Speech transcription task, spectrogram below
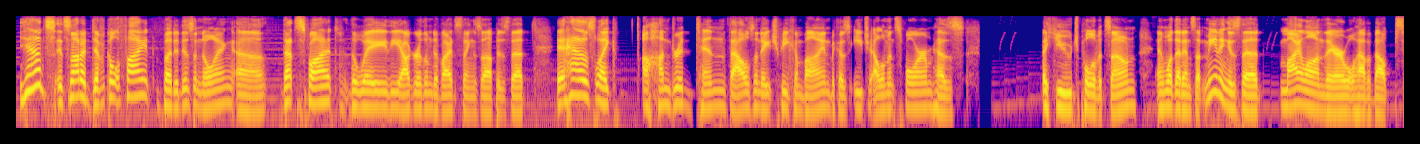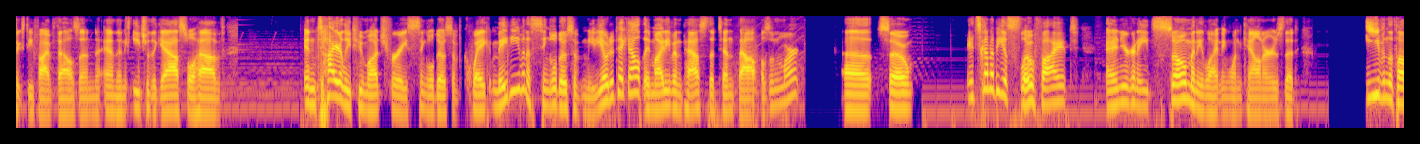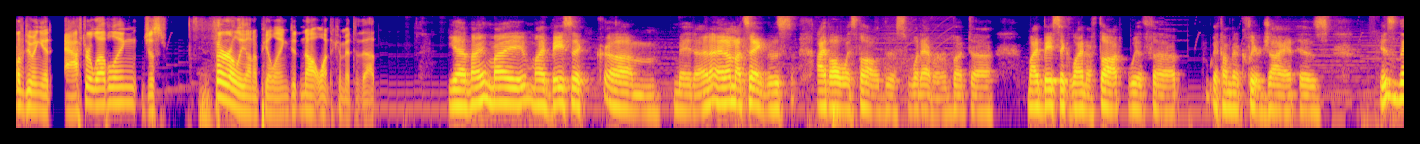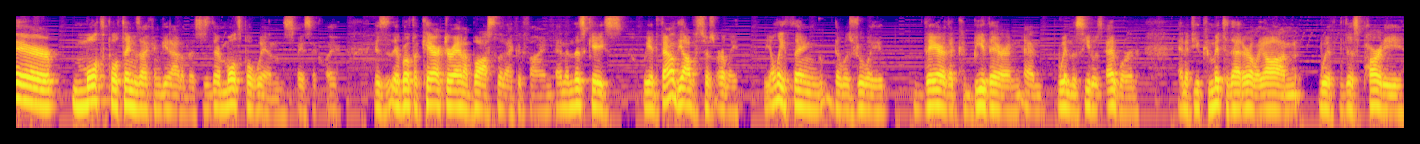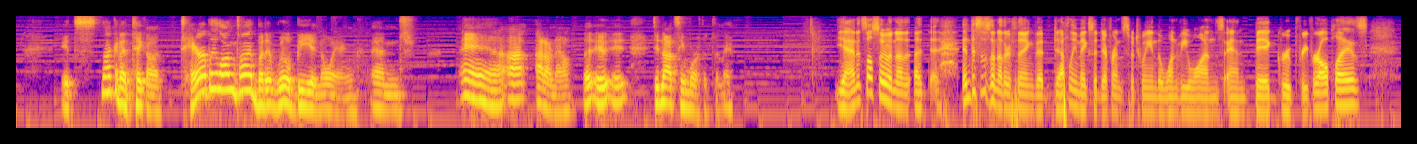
Yeah, it's it's not a difficult fight, but it is annoying. Uh, that spot, the way the algorithm divides things up, is that it has like hundred ten thousand HP combined because each element's form has a huge pull of its own. And what that ends up meaning is that Milon there will have about sixty five thousand, and then each of the gas will have entirely too much for a single dose of Quake, maybe even a single dose of Meteo to take out. They might even pass the ten thousand mark. Uh, so it's going to be a slow fight, and you're going to eat so many Lightning One counters that even the thought of doing it after leveling just thoroughly unappealing. Did not want to commit to that. Yeah, my my my basic um, meta, and, and I'm not saying this. I've always followed this, whatever. But uh, my basic line of thought with uh, if I'm going to clear giant is: is there multiple things I can get out of this? Is there multiple wins, basically? Is they're both a character and a boss that I could find. And in this case, we had found the officers early. The only thing that was really there that could be there and, and win the seat was Edward. And if you commit to that early on with this party, it's not going to take a terribly long time, but it will be annoying. And eh, I, I don't know. It, it did not seem worth it to me. Yeah, and it's also another, uh, and this is another thing that definitely makes a difference between the one v ones and big group free for all plays,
